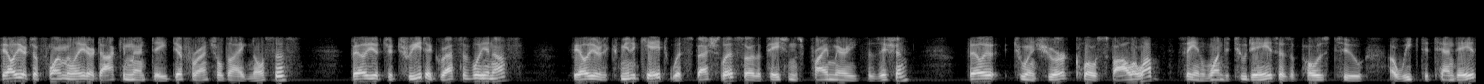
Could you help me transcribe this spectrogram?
failure to formulate or document a differential diagnosis, failure to treat aggressively enough, failure to communicate with specialists or the patient's primary physician, failure to ensure close follow up, say in one to two days as opposed to a week to ten days,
